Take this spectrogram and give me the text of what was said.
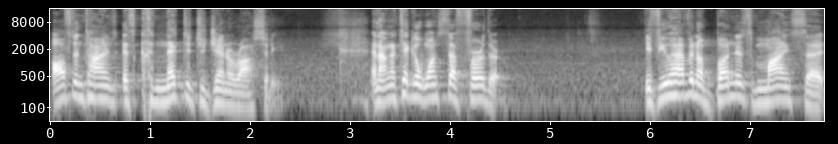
oftentimes is connected to generosity. And I'm going to take it one step further. If you have an abundance mindset,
